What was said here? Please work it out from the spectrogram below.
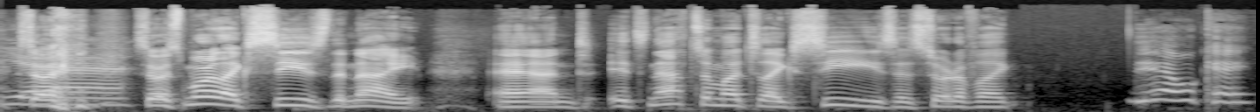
Yeah. so so it's more like seize the night, and it's not so much like seize as sort of like, yeah, okay,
